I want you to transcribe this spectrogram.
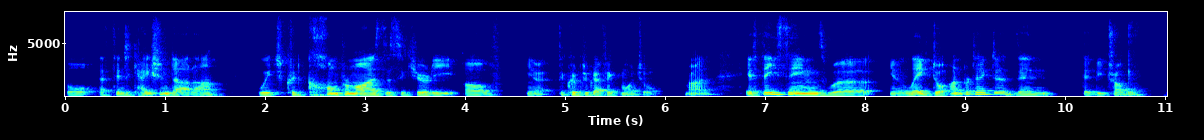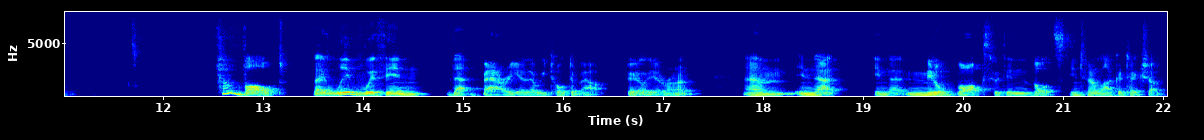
or authentication data which could compromise the security of you know, the cryptographic module, right? If these things were you know, leaked or unprotected, then there'd be trouble. For Vault, they live within that barrier that we talked about earlier, right? Um, in that in that middle box within Vault's internal architecture.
